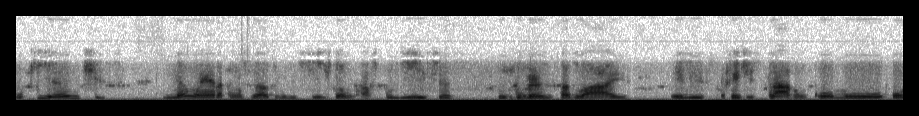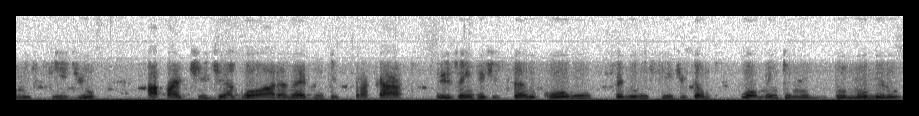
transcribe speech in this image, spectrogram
o que antes não era considerado feminicídio, então as polícias, os governos estaduais, eles registravam como homicídio, a partir de agora, né, de um tempo para cá, eles vêm registrando como feminicídio. Então, o aumento do número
